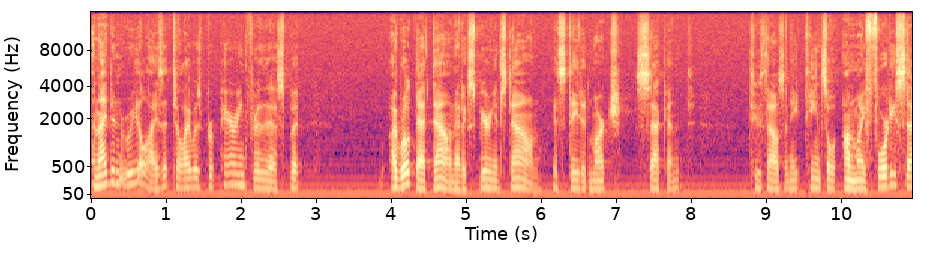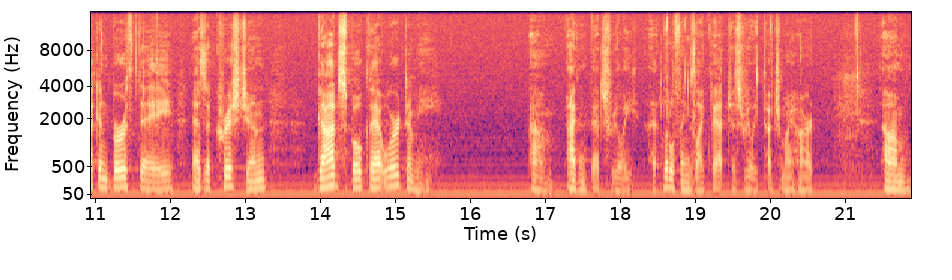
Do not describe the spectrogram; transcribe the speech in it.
And I didn't realize it till I was preparing for this, but I wrote that down, that experience down. It's dated March 2nd, 2018. So on my 42nd birthday as a Christian, God spoke that word to me. Um, I think that's really, little things like that just really touch my heart. Um,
